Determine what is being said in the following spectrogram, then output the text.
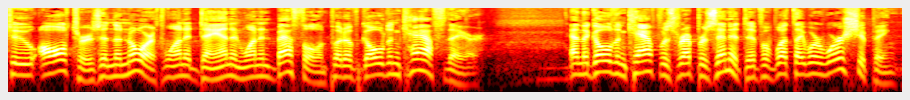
two altars in the north, one at Dan and one in Bethel, and put a golden calf there. And the golden calf was representative of what they were worshiping.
